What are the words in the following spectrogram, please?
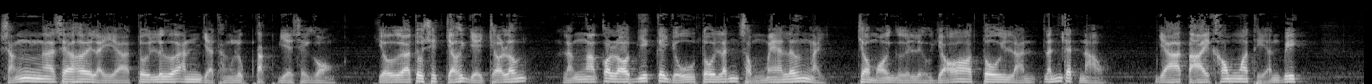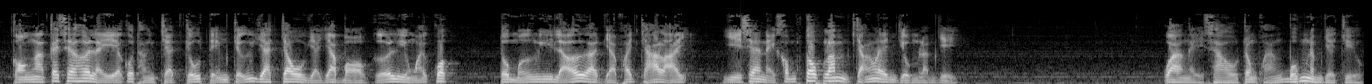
sẵn à, xe hơi này à, tôi lưa anh và thằng lục tặc về sài gòn. Rồi à, tôi sẽ trở về chợ lớn. Lặng có lo viết cái vụ tôi lánh sòng me lớn này, cho mọi người liều rõ tôi là lánh cách nào. Và tài không thì anh biết. Còn cái xe hơi này của thằng chệt chủ tiệm chữ gia châu và gia bò gửi liên ngoại quốc, tôi mượn đi lỡ và phải trả lại vì xe này không tốt lắm chẳng lên dùng làm gì. Qua ngày sau trong khoảng bốn năm giờ chiều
